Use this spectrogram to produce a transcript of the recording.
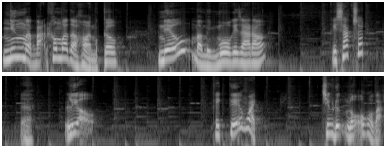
nhưng mà bạn không bao giờ hỏi một câu, nếu mà mình mua cái giá đó cái xác suất à, liệu cái kế hoạch chịu đựng lỗ của bạn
